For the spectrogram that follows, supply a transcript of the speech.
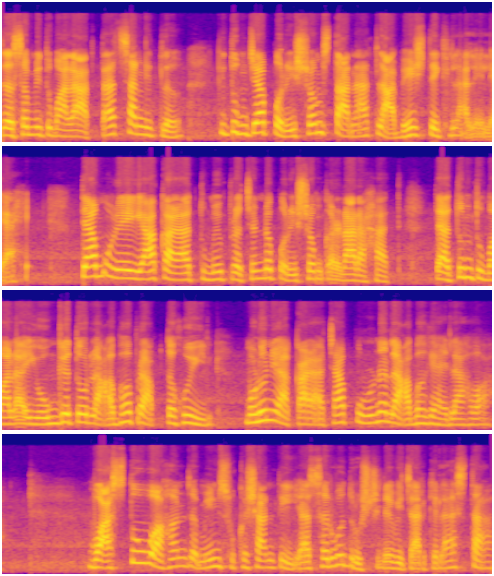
जसं मी तुम्हाला आत्ताच सांगितलं की तुमच्या परिश्रम स्थानात लाभेश देखील आलेले आहे. त्यामुळे या काळात तुम्ही प्रचंड परिश्रम करणार आहात. त्यातून तुम्हाला योग्य तो लाभ प्राप्त होईल. म्हणून या काळाचा पूर्ण लाभ घ्यायला हवा. वास्तू वाहन जमीन सुखशांती या सर्व दृष्टीने विचार केला असता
